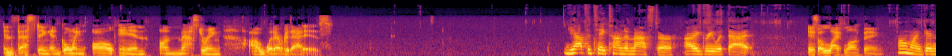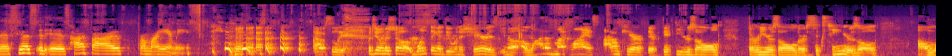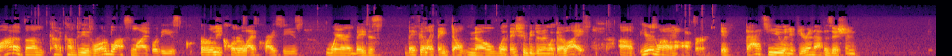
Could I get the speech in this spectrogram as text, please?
investing and going all in on mastering uh, whatever that is. You have to take time to master. I agree with that. It's a lifelong thing. Oh my goodness. Yes, it is. High five from Miami. Absolutely. But you know, Michelle, one thing I do want to share is, you know, a lot of my clients, I don't care if they're 50 years old, 30 years old, or 16 years old, a lot of them kind of come to these roadblocks in life or these early quarter life crises where they just they feel like they don't know what they should be doing with their life. Um, here's what I want to offer. If that's you and if you're in that position,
